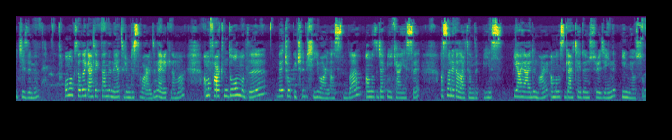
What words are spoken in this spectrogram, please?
bir çizimim. O noktada gerçekten de ne yatırımcısı vardı, ne reklamı. Ama farkında olmadığı ve çok güçlü bir şeyi vardı aslında. Anlatacak bir hikayesi. Aslında ne kadar tanıdık bir his. Bir hayalin var ama nasıl gerçeğe dönüştüreceğini bilmiyorsun.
